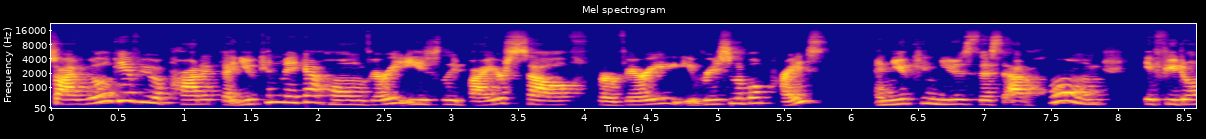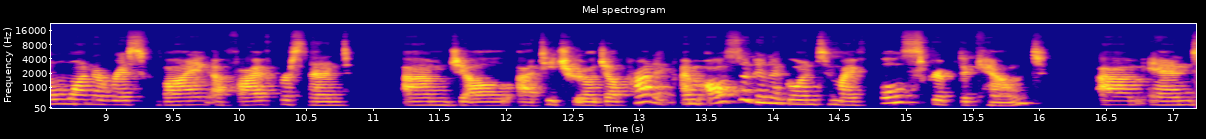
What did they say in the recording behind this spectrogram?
So I will give you a product that you can make at home very easily by yourself for a very reasonable price. And you can use this at home if you don't want to risk buying a 5% um, gel, uh, tea tree oil gel product. I'm also going to go into my Fullscript account um, and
